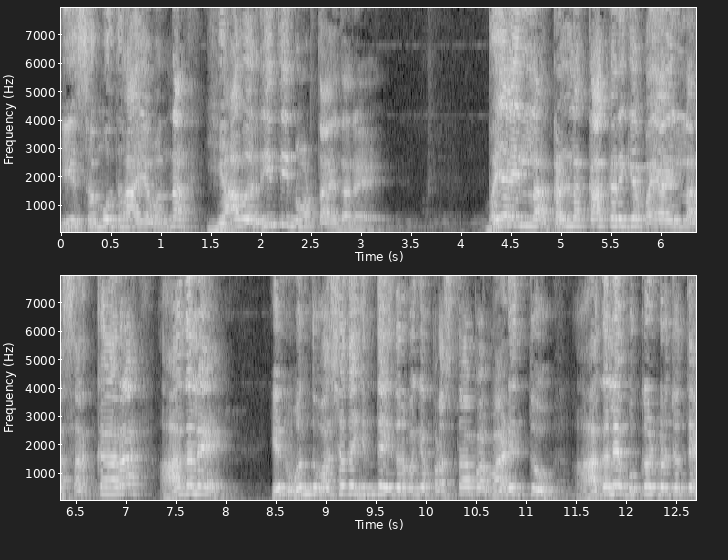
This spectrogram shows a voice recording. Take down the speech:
ಈ ಸಮುದಾಯವನ್ನ ಯಾವ ರೀತಿ ನೋಡ್ತಾ ಇದ್ದಾರೆ? ಭಯ ಇಲ್ಲ, ಕಳ್ಳ ಕಾಕರಿಗೆ ಭಯ ಇಲ್ಲ. ಸರ್ಕಾರ ಆಗಲೇ ಏನು ಒಂದು ವರ್ಷದ ಹಿಂದೆ ಇದರ ಬಗ್ಗೆ ಪ್ರಸ್ತಾಪ ಮಾಡಿತ್ತು ಆಗಲೇ ಮುಖಂಡರ ಜೊತೆ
